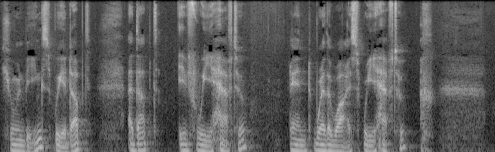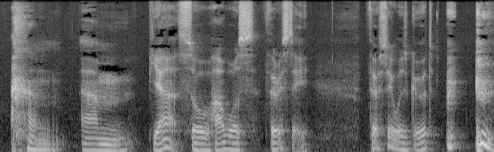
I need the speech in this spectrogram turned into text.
human beings. We adapt, adapt if we have to, and weather-wise we have to. um, um, yeah. So how was Thursday? Thursday was good.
